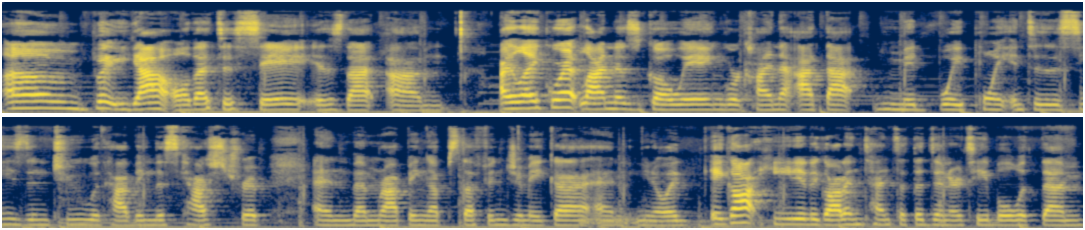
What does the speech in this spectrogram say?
Um, but yeah, all that to say is that um I like where Atlanta's going. We're kind of at that midway point into the season two with having this cash trip and them wrapping up stuff in Jamaica. And, you know, it, it got heated, it got intense at the dinner table with them.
